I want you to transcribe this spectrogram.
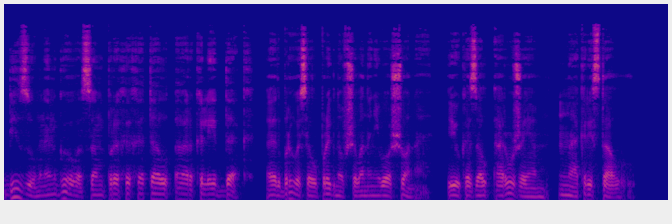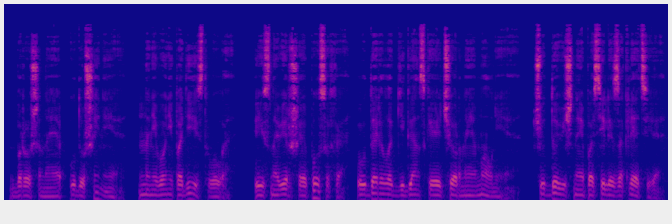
Безумным голосом прохохотал Аркли Дак, отбросил прыгнувшего на него Шона и указал оружием на кристалл. Брошенное удушение на него не подействовало, и с навершия посоха ударила гигантская черная молния. Чудовищное по силе заклятие,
